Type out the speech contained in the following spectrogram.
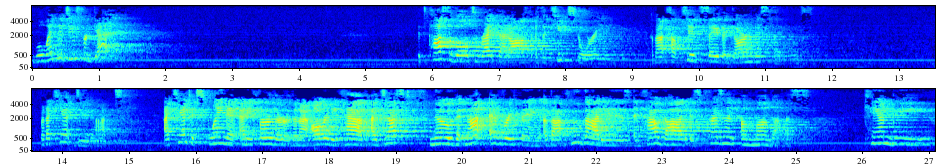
Well, when did you forget? It's possible to write that off as a cute story about how kids say the darndest things. But I can't do that. I can't explain it any further than I already have. I just know that not everything about who God is and how God is present among us can be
